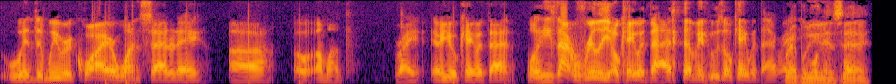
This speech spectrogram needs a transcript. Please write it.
we require one Saturday uh, a month, right? Are you okay with that? Well, he's not really okay with that. I mean, who's okay with that, right? Right, but what are you gonna say?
